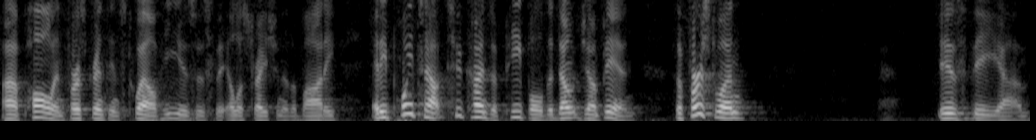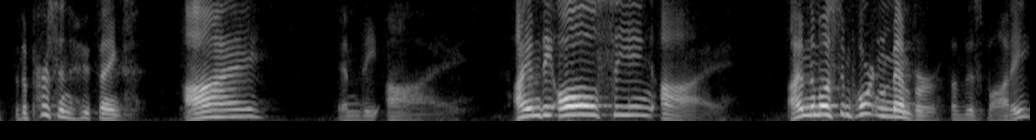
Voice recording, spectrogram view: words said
Uh, paul in 1 corinthians 12 he uses the illustration of the body and he points out two kinds of people that don't jump in the first one is the, um, the person who thinks i am the I. I am the all seeing I. I'm the most important member of this body,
